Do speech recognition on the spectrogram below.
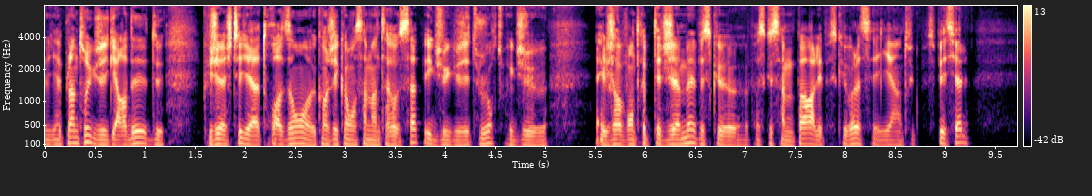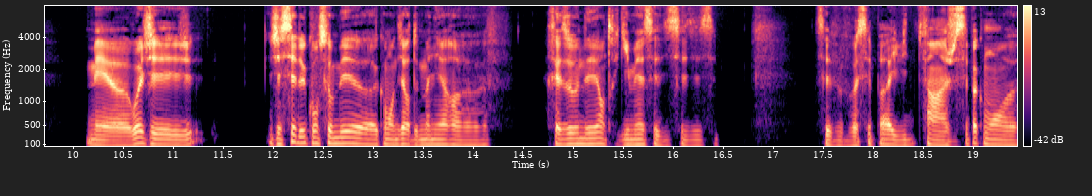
il y a plein de trucs que j'ai gardé, de, que j'ai acheté il y a trois ans quand j'ai commencé à m'intéresser au SAP et que j'ai toujours, tu vois, que je et que je revendrai peut-être jamais parce que parce que ça me parle et parce que voilà, il y a un truc spécial. Mais euh, ouais, j'essaie de consommer, euh, comment dire, de manière euh, raisonnée entre guillemets. C'est c'est pas évident. Enfin, je sais pas comment.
